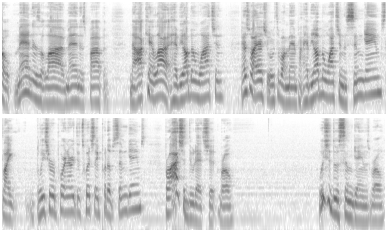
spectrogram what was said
bro, man is alive, man is popping. Now I can't lie. Have y'all been watching? That's why I asked you. We're talking about man. Have y'all been watching the sim games, like Bleacher Report and everything? Twitch they put up sim games, bro. I should do that shit, bro. We should do sim games, bro.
